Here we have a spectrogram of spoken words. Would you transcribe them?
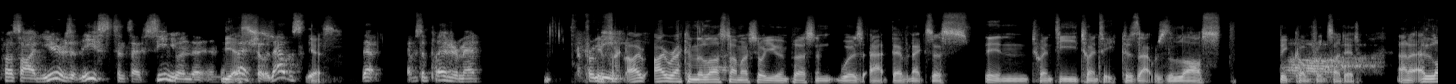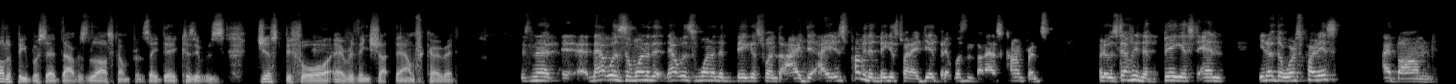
plus odd years at least since I've seen you in the, in the yes. show. That was yes. That that was a pleasure, man. For in me, fact, I, I reckon the last time I saw you in person was at DevNexus in 2020 because that was the last big conference I did. And a lot of people said that was the last conference they did because it was just before everything shut down for COVID. Isn't that eh, that was one of the that was one of the biggest ones I did. I, it was probably the biggest one I did, but it wasn't the last conference. But it was definitely the biggest. And you know the worst part is I bombed.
